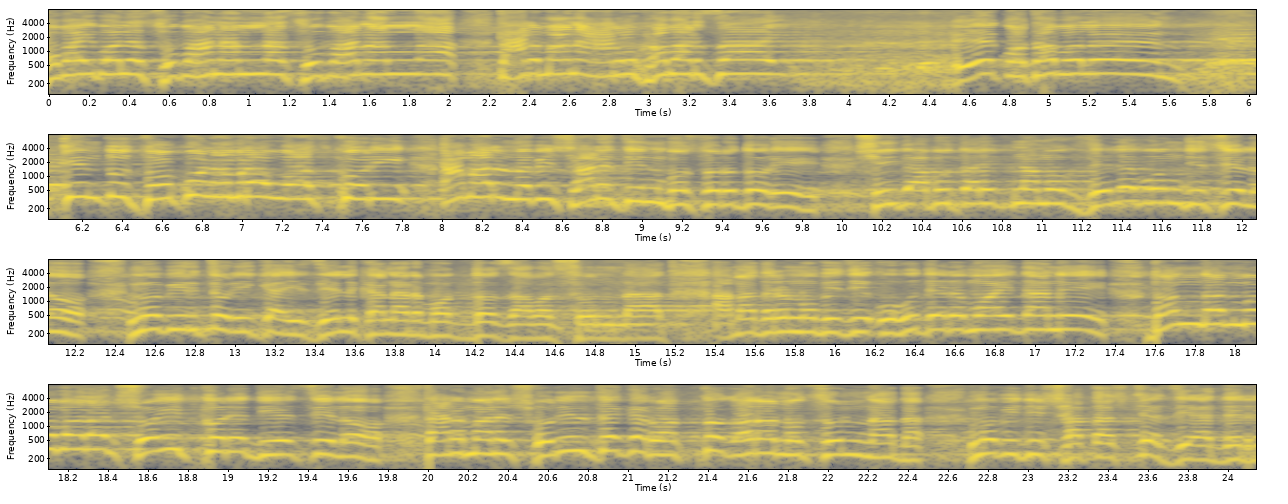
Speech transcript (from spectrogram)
সবাই বলে সুবহান আল্লাহ সুবহান আল্লাহ তার মানে আরও খাবার চাই। এ কথা বলেন। কিন্তু যখন আমরা ওয়াজ করি, আমার নবী সাড়ে তিন বছর ধরে সেই আবু তারিফ নামক জেলে বন্দি ছিল। নবীর তরিকায় জেলখানার মধ্যে যাওয়া সুন্নাত। আমাদের নবীজি উহুদের ময়দানে দন্দন মোবারক শহীদ করে দিয়েছিল। তার মানে শরীর থেকে রক্ত ঝরানো সুন্নাত নবীজি সাতাশটা জিয়াদের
